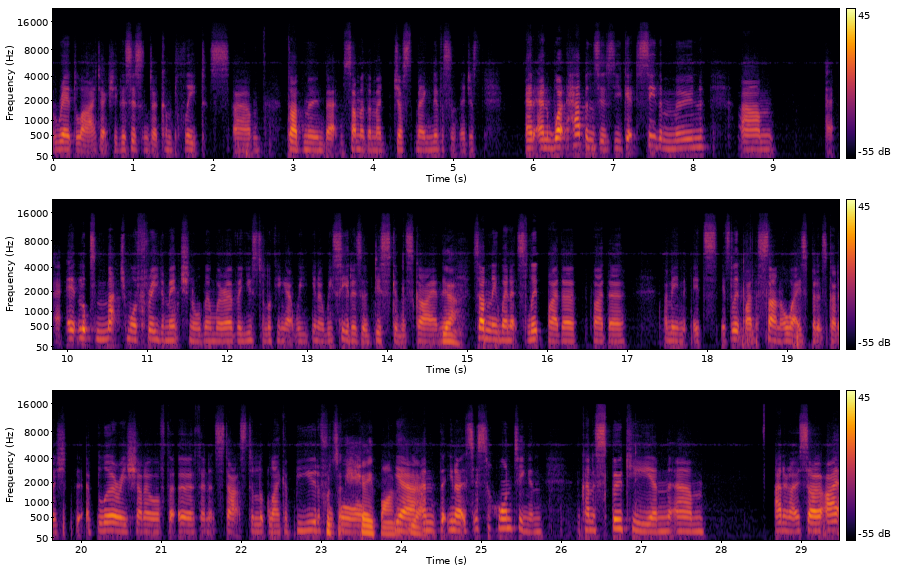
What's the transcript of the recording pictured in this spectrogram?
red light. Actually, this isn't a complete um, blood moon, but some of them are just magnificent. They're just, and and what happens is you get to see the moon. Um, it looks much more three-dimensional than we're ever used to looking at. We, you know, we see it as a disc in the sky, and then Yeah. suddenly when it's lit by the by the I mean, it's it's lit by the sun always, but it's got a, sh- a blurry shadow of the earth, and it starts to look like a beautiful Puts a shape on it, Yeah, yeah. and th- you know, it's just haunting and kind of spooky, and um, I don't know. So I,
